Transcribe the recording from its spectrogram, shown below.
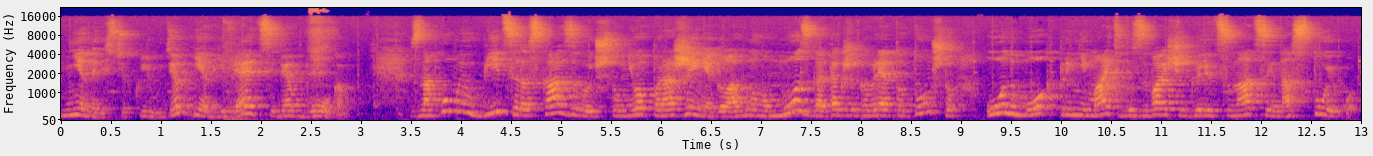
ненавистью к людям и объявляет себя Богом. Знакомые убийцы рассказывают, что у него поражение головного мозга, а также говорят о том, что он мог принимать вызывающих галлюцинации настойку.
